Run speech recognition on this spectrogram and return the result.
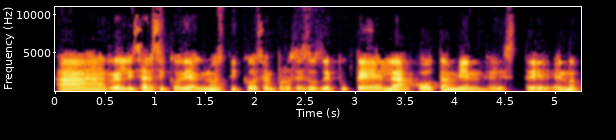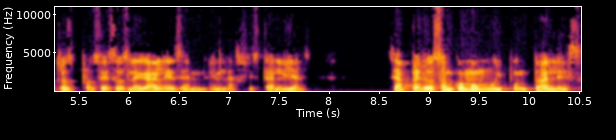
a realizar psicodiagnósticos en procesos de tutela o también este, en otros procesos legales en las fiscalías. O sea, pero son como muy puntuales.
